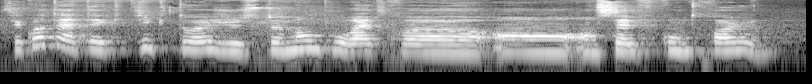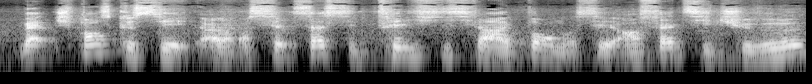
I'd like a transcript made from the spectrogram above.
C'est quoi ta technique, toi, justement, pour être euh, en, en self-control? Ben, je pense que c'est alors ça c'est très difficile à répondre. C'est en fait si tu veux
